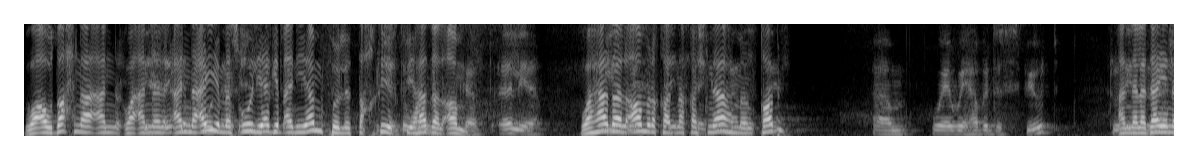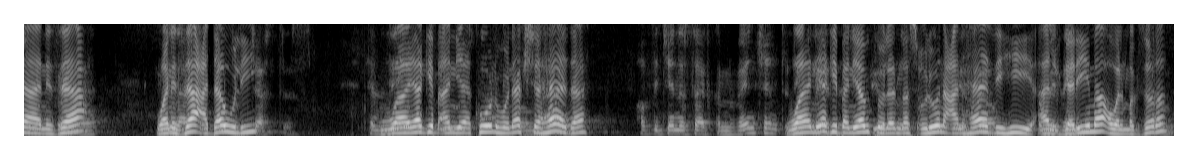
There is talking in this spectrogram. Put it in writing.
وأوضحنا أن وأن أن أي مسؤول يجب أن يمثل للتحقيق في هذا الأمر. وهذا الأمر قد ناقشناه من قبل. أن لدينا نزاع ونزاع دولي ويجب أن يكون هناك شهادة وأن يجب أن يمثل المسؤولون عن هذه الجريمة أو المجزرة.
